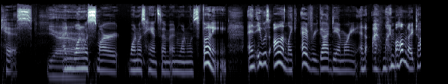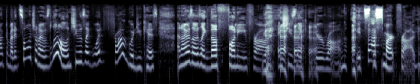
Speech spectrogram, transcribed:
kiss. Yeah. And one was smart, one was handsome, and one was funny. And it was on like every goddamn morning. And I, my mom and I talked about it so much when I was little. And she was like, What frog would you kiss? And I was always like, The funny frog. And she's like, You're wrong. It's the smart frog.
